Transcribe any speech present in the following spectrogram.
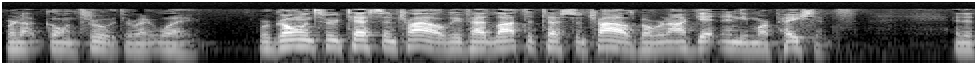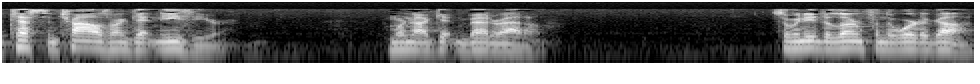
We're not going through it the right way. We're going through tests and trials. We've had lots of tests and trials, but we're not getting any more patience. And the tests and trials aren't getting easier. We're not getting better at them. So we need to learn from the Word of God.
